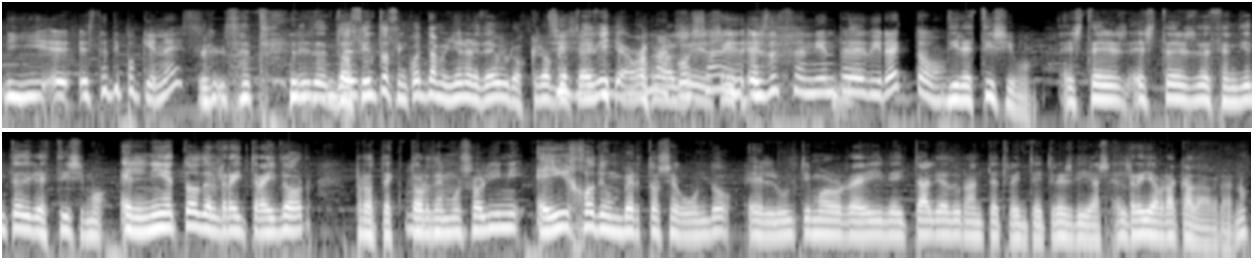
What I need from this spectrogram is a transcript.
¿Y eh, este tipo quién es? 250 millones de euros, creo Sí, que sí, pedía. una cosa, sí. ¿Es descendiente directo? Directísimo. Este es, este es descendiente directísimo. El nieto del rey traidor, protector Mm. de Mussolini e hijo de Humberto II, el último rey de Italia durante 33 días, el rey abracadabra. ¿no?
